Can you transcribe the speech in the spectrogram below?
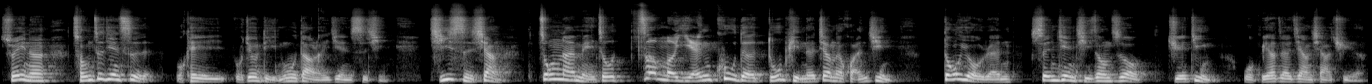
所以呢，从这件事，我可以我就领悟到了一件事情：，即使像中南美洲这么严酷的毒品的这样的环境，都有人深陷其中之后，决定我不要再这样下去了，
